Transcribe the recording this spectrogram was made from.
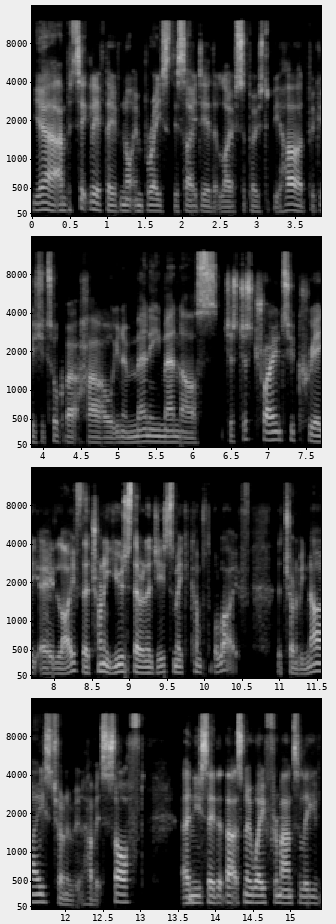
Yeah and particularly if they've not embraced this idea that life's supposed to be hard because you talk about how you know many men are just just trying to create a life. They're trying to use their energies to make a comfortable life. They're trying to be nice trying to have it soft and you say that that's no way for a man to leave,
